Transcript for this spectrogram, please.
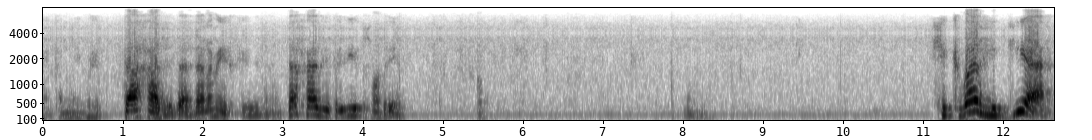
Это не иврит. Та хази, да, это арамейский. Та хази, приди и посмотри. Шеквар гигия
